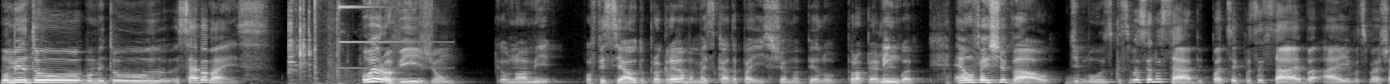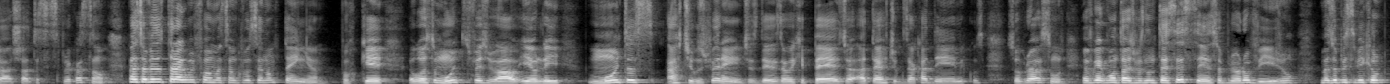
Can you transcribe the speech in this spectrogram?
Momento. Momento. Saiba mais. O Eurovision, o nome oficial do programa, mas cada país chama pela própria língua, é um festival de música. Se você não sabe, pode ser que você saiba, aí você vai achar chata essa explicação. Mas talvez eu traga uma informação que você não tenha, porque eu gosto muito do festival e eu li muitos artigos diferentes, desde a Wikipédia até artigos acadêmicos sobre o assunto. Eu fiquei com vontade de fazer um TCC sobre Eurovision, mas eu percebi que eu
